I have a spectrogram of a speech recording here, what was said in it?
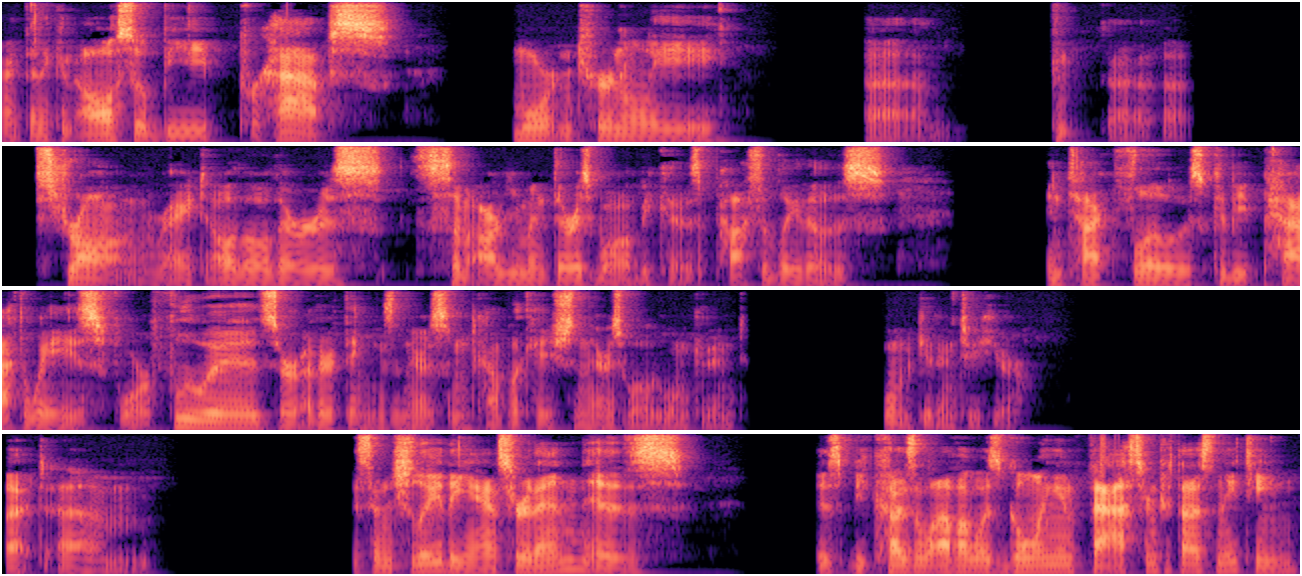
right, then it can also be perhaps more internally uh, uh, strong, right? Although there is some argument there as well because possibly those intact flows could be pathways for fluids or other things, and there's some complication there as well. We won't get into won't get into here. But um, essentially, the answer then is is because lava was going in faster in 2018,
